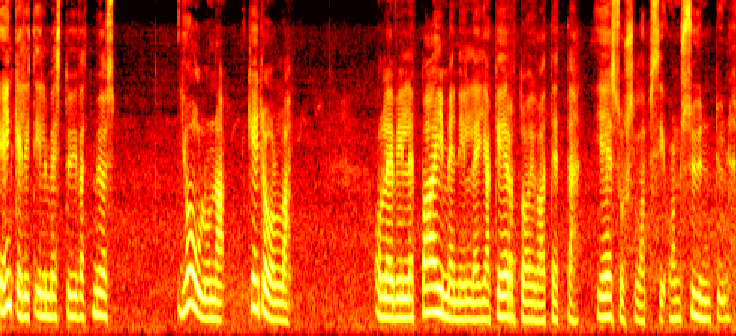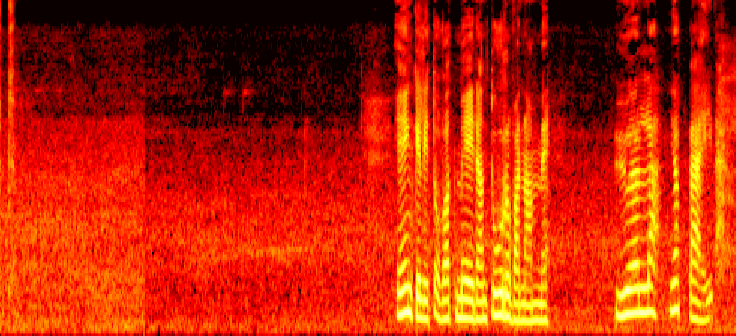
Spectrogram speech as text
Enkelit ilmestyivät myös jouluna kedolla oleville paimenille ja kertoivat, että Jeesuslapsi on syntynyt. Enkelit ovat meidän turvanamme yöllä ja päivällä.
